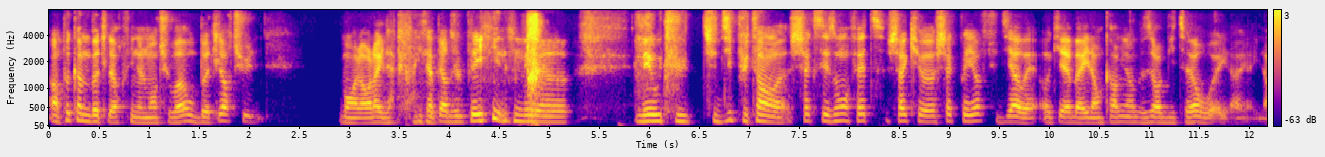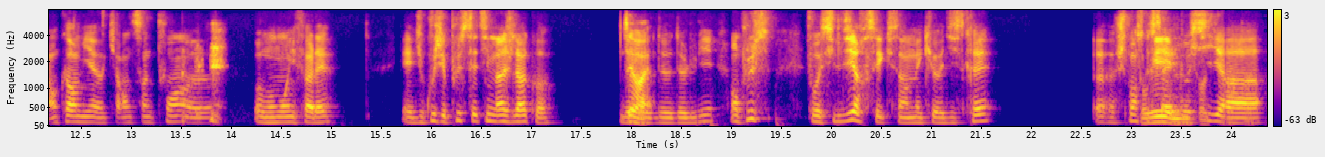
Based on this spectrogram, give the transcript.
un peu comme Butler finalement, tu vois, où Butler, tu, bon alors là il a, il a perdu le play-in, mais mais où tu, tu te dis, putain, chaque saison, en fait, chaque, euh, chaque playoff, tu te dis, ah ouais, ok, bah, il a encore mis un buzzer beater, ouais, il, a, il a encore mis 45 euh, points euh, au moment où il fallait. Et du coup, j'ai plus cette image-là, quoi, de, de, lui. En plus, il faut aussi le dire, c'est que c'est un mec discret. je pense que ça aide aussi à,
